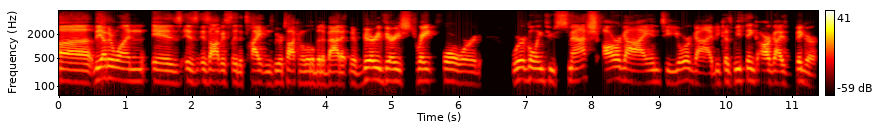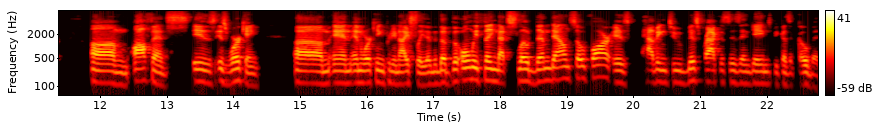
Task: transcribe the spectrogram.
Uh, the other one is is is obviously the Titans. We were talking a little bit about it. They're very very straightforward. We're going to smash our guy into your guy because we think our guy's bigger. Um, offense is is working um, and and working pretty nicely. And the, the only thing that slowed them down so far is having to miss practices and games because of COVID.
